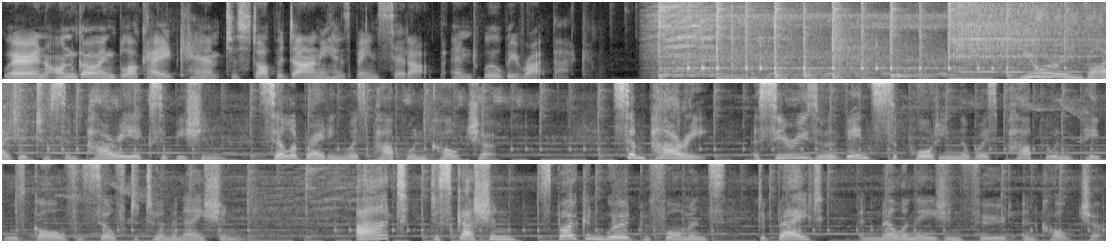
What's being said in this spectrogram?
where an ongoing blockade camp to stop Adani has been set up. And we'll be right back. You are invited to Sampari exhibition celebrating West Papuan culture. Sampari, a series of events supporting the West Papuan people's goal for self determination. Art, discussion, spoken word performance, debate, and Melanesian food and culture.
